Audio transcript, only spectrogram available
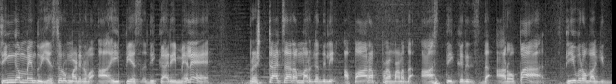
ಸಿಂಗಂ ಎಂದು ಹೆಸರು ಮಾಡಿರುವ ಆ ಐ ಪಿ ಎಸ್ ಅಧಿಕಾರಿ ಮೇಲೆ ಭ್ರಷ್ಟಾಚಾರ ಮಾರ್ಗದಲ್ಲಿ ಅಪಾರ ಪ್ರಮಾಣದ ಆಸ್ತಿ ಖರೀದಿಸಿದ ಆರೋಪ ತೀವ್ರವಾಗಿದ್ದ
